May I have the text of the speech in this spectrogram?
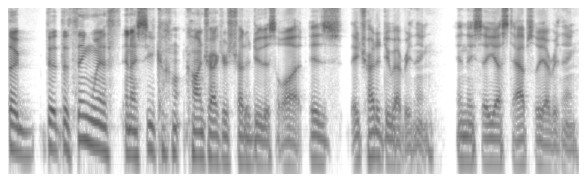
the the the thing with and I see con- contractors try to do this a lot is they try to do everything and they say yes to absolutely everything,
